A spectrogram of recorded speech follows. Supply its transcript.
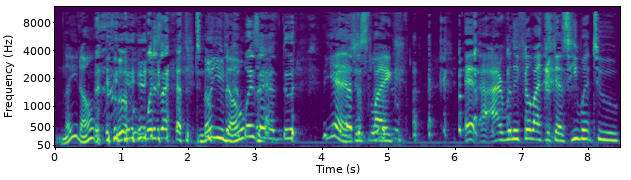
No, you don't. what does that have to do? No, you don't. What does that have to do? Yeah, it's just like, and I I really feel like because he went to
